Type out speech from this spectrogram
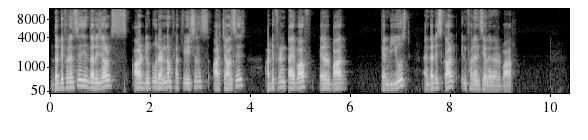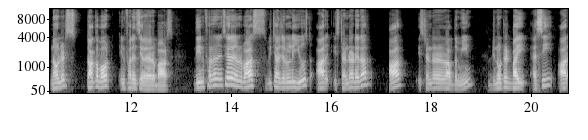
the differences in the results are due to random fluctuations or chances a different type of error bar can be used and that is called inferential error bar. Now, let us talk about inferential error bars. The inferential error bars which are generally used are standard error or standard error of the mean denoted by SE or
